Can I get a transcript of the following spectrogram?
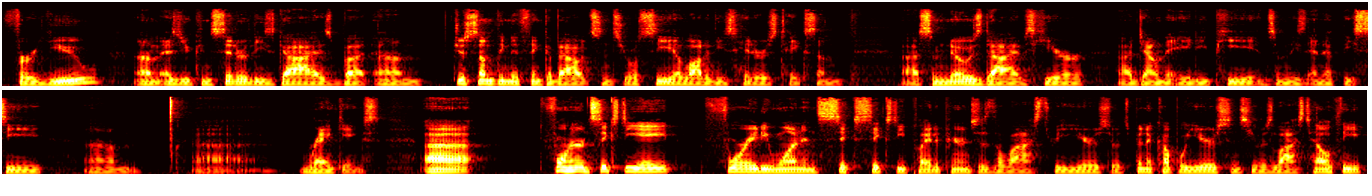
for you um, as you consider these guys. But um, just something to think about since you'll see a lot of these hitters take some uh, some nosedives here uh, down the ADP and some of these NFBC um, uh, rankings. Uh, 468, 481, and 660 plate appearances the last three years. So it's been a couple years since he was last healthy.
